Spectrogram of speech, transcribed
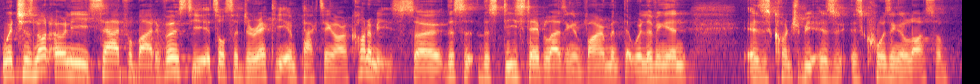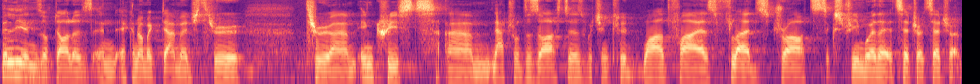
which is not only sad for biodiversity, it's also directly impacting our economies. So this, this destabilizing environment that we're living in is, contribute, is, is causing a loss of billions of dollars in economic damage through, through um, increased um, natural disasters, which include wildfires, floods, droughts, extreme weather, etc., etc.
